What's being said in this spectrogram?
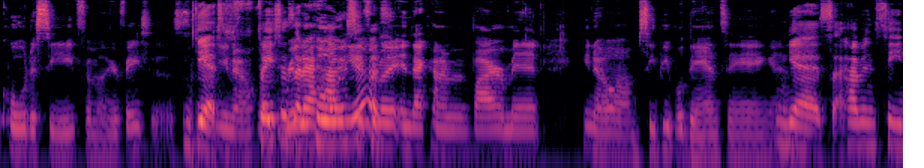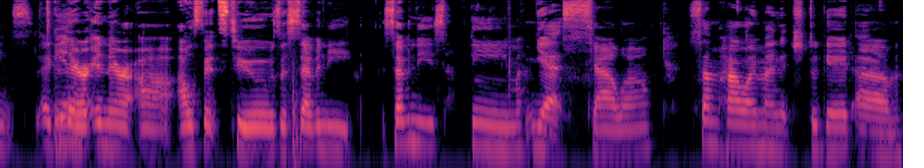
cool to see familiar faces. Yes, you know, like, faces that I cool have- to see yes. familiar- in that kind of environment. You know, um, see people dancing. And, yes i haven't seen i in their in their uh, outfits too. It was a 70, 70s theme yes gala. somehow i managed to get um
